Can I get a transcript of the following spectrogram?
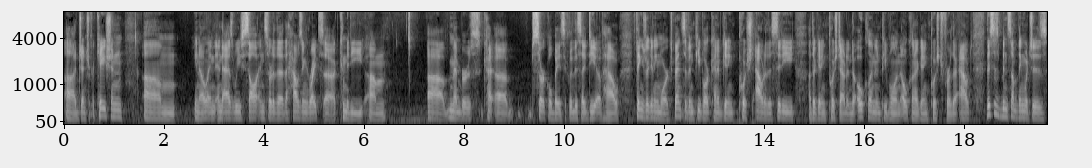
uh, gentrification. Um, you know, and, and as we saw in sort of the, the housing rights uh, committee um, uh, members uh, circle basically this idea of how things are getting more expensive and people are kind of getting pushed out of the city. Uh, they're getting pushed out into Oakland, and people in Oakland are getting pushed further out. This has been something which is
